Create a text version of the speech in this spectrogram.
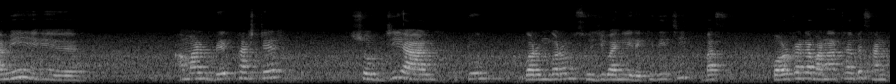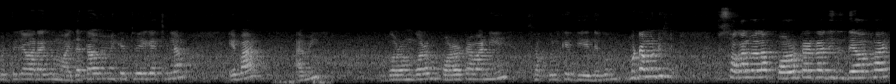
আমি আমার ব্রেকফাস্টের সবজি আর একটু গরম গরম সুজি বানিয়ে রেখে দিয়েছি। বাস, পরোটাটা বানাতে হবে। স্নান করতে যাওয়ার আগে ময়দাটাও আমি মেখে থয়ে গেছিলাম। এবার আমি গরম গরম পরোটা বানিয়ে সকলকে দিয়ে দেবো। মোটামুটি সকালবেলা পরোটাটা যদি দেওয়া হয়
